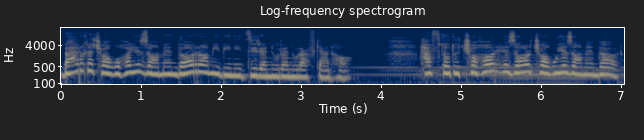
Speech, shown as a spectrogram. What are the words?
برق چاقوهای زامندار را می بینید زیر نور نورافکنها. هفتاد و چهار هزار چاقوی زامندار.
